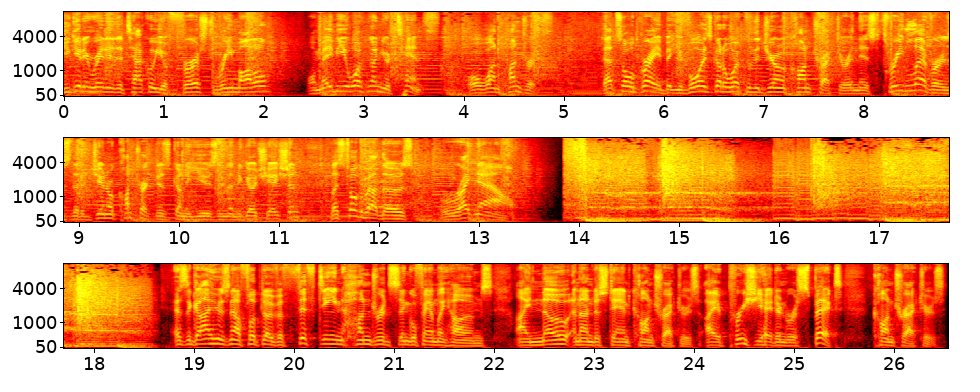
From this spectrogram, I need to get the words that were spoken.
You getting ready to tackle your first remodel? Or maybe you're working on your 10th or 100th. That's all great, but you've always got to work with a general contractor, and there's three levers that a general contractor is going to use in the negotiation. Let's talk about those right now. As a guy who's now flipped over 1,500 single family homes, I know and understand contractors. I appreciate and respect contractors.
